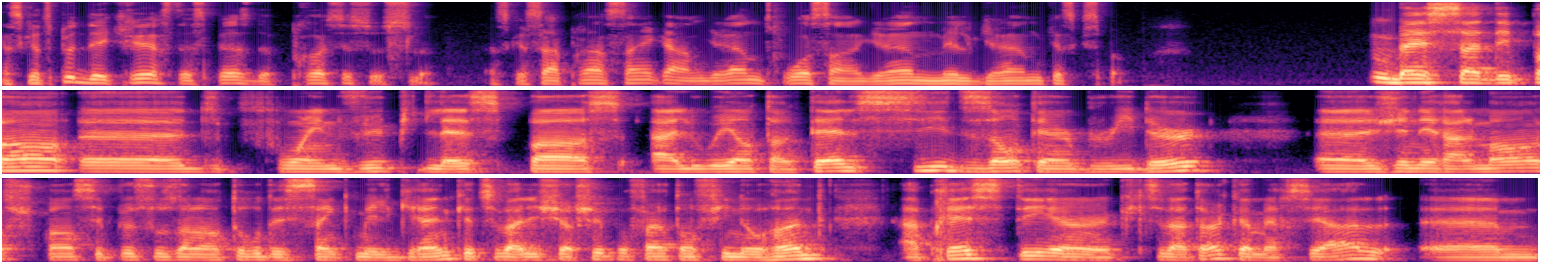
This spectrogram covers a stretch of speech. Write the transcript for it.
Est-ce que tu peux décrire cette espèce de processus-là? Est-ce que ça prend 50 graines, 300 graines, 1000 graines? Qu'est-ce qui se passe? Ben, ça dépend euh, du point de vue puis de l'espace alloué en tant que tel. Si, disons, tu es un breeder, euh, généralement, je pense que c'est plus aux alentours des 5000 graines que tu vas aller chercher pour faire ton Phino Hunt. Après, si tu es un cultivateur commercial, euh,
